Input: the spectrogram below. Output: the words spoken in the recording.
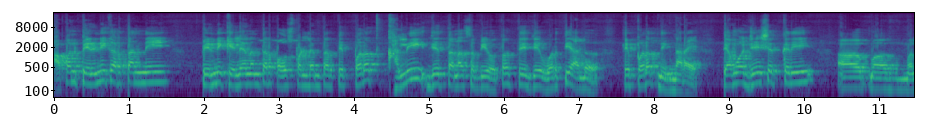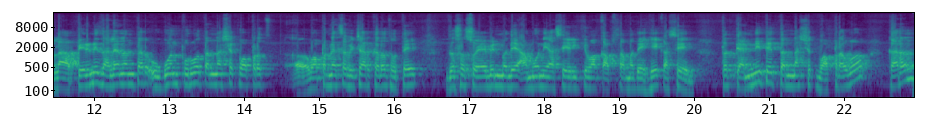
आपण पेरणी करताना पेरणी केल्यानंतर पाऊस पडल्यानंतर ते परत खाली जे तणाचं बी होतं ते जे वरती आलं ते परत निघणार आहे. त्यामुळे जे शेतकरी मला पेरणी झाल्यानंतर उगवण पूर्व तणनाशक वापरत वापरण्याचा विचार करत होते. जसं सोयाबीनमध्ये आमोनी असेल किंवा कापसामध्ये हेक असेल तर त्यांनी ते तणनाशक वापरावं. कारण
